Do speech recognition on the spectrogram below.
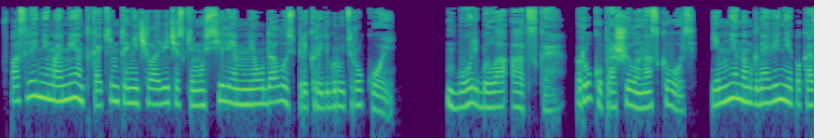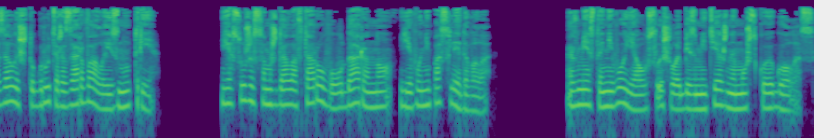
В последний момент каким-то нечеловеческим усилием мне удалось прикрыть грудь рукой. Боль была адская, руку прошила насквозь, и мне на мгновение показалось, что грудь разорвала изнутри. Я с ужасом ждала второго удара, но его не последовало. Вместо него я услышала безмятежный мужской голос.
